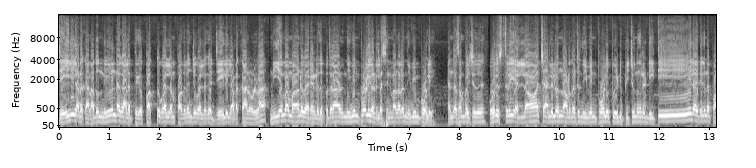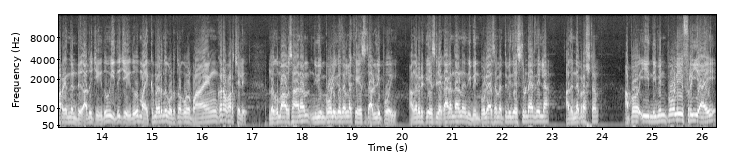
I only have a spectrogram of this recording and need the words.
ജയിലിൽ അടക്കാൻ അത് നീണ്ട കാലത്തേക്ക് പത്ത് കൊല്ലം പതിനഞ്ച് കൊല്ലമൊക്കെ ജയിലിൽ അടക്കാനുള്ള നിയമമാണ് വരേണ്ടത്. ഇപ്പൊ നിവിൻ പോളി കണ്ടില്ല? സിനിമ നടൻ നിവിൻ പോളി. എന്താ സംഭവിച്ചത്? ഒരു സ്ത്രീ എല്ലാ ചാനലിലും നടന്നിട്ട് നിവിൻ പോളി പീഡിപ്പിച്ചു എന്നിങ്ങനെ ഡീറ്റെയിൽ ആയിട്ട് ഇങ്ങനെ പറയുന്നുണ്ട്. അത് ചെയ്തു ഇത് ചെയ്തു മയക്കുമരുന്ന് കൊടുത്തു നോക്കുമ്പോൾ ഭയങ്കര പറച്ചൽ. നോക്കുമ്പോൾ അവസാനം നിവിൻ പോളിക്കെതിരുള്ള കേസ് തള്ളിപ്പോയി. അങ്ങനെ ഒരു കേസില്ല? കാരണം എന്താണ്? നിവിൻ പോളി ആ സമയത്ത് വിദേശത്തുണ്ടായിരുന്നില്ല. അതിന്റെ പ്രശ്നം. അപ്പോൾ ഈ നിവിൻ പോളി ഫ്രീ ആയി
